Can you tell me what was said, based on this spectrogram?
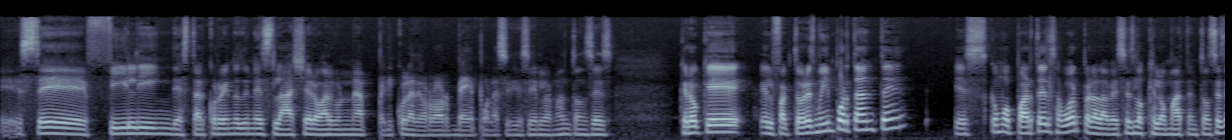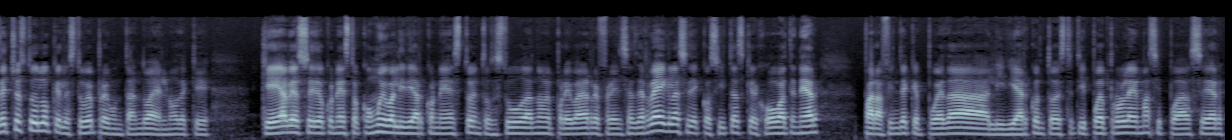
ese feeling de estar corriendo de un slasher o algo en una película de horror B, por así decirlo, ¿no? Entonces, creo que el factor es muy importante, es como parte del sabor, pero a la vez es lo que lo mata. Entonces, de hecho, esto es lo que le estuve preguntando a él, ¿no? De que qué había sucedido con esto, cómo iba a lidiar con esto, entonces estuvo dándome por ahí varias referencias de reglas y de cositas que el juego va a tener para fin de que pueda lidiar con todo este tipo de problemas y pueda ser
